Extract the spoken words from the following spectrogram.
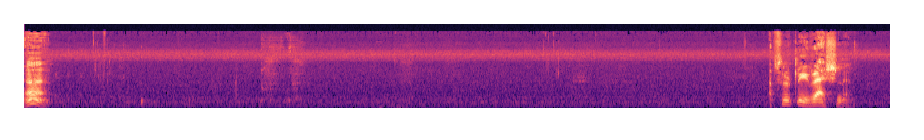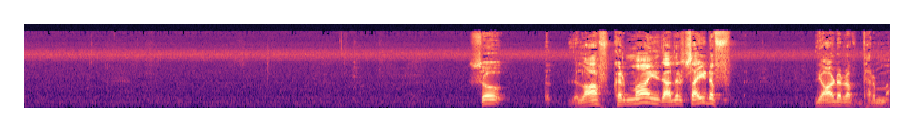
Yeah. Absolutely irrational. So, the law of karma is the other side of the order of dharma.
